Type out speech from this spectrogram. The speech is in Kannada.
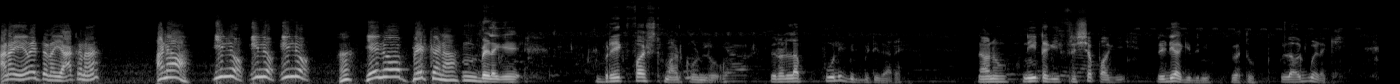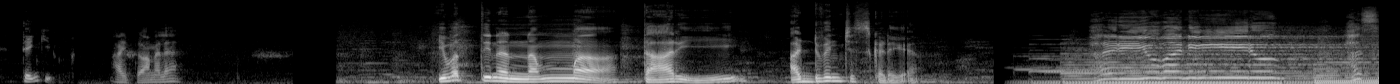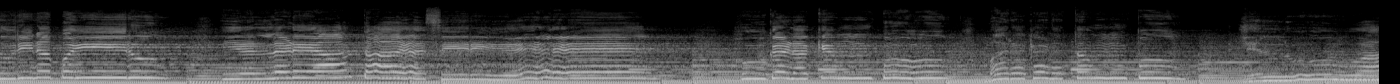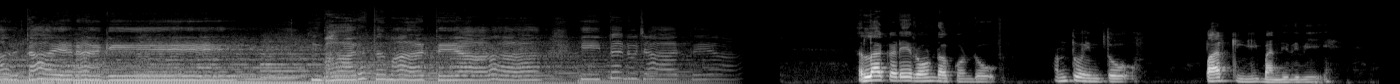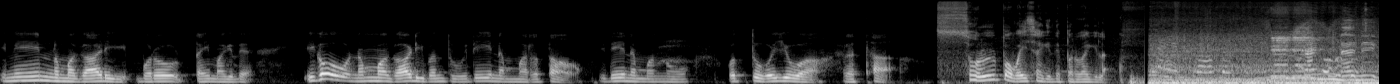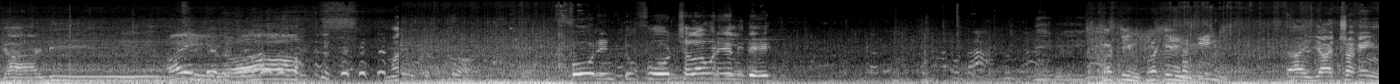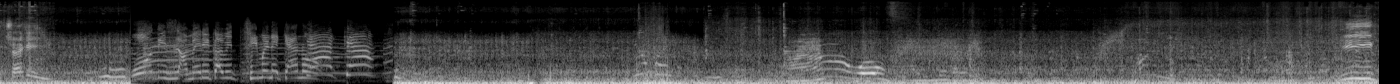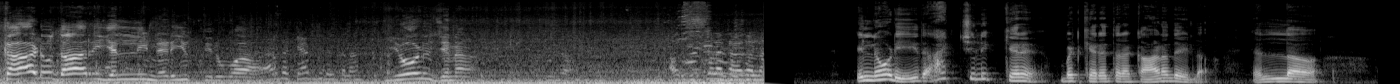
ಅಣ್ಣ ಏನಾಯ್ತಣ್ಣ ಯಾಕಣ್ಣ? ಅಣ್ಣ ಇನ್ನು ಇನ್ನು ಇನ್ನು. ಏನೋ ಬೇಕಣ್ಣ. ಬೆಳಗ್ಗೆ ಬ್ರೇಕ್ಫಾಸ್ಟ್ ಮಾಡಿಕೊಂಡು ಇವರೆಲ್ಲ ಪೂಲಿಗೆ ಬಿದ್ದುಬಿಟ್ಟಿದ್ದಾರೆ ನಾನು ನೀಟಾಗಿ ಫ್ರೆಶ್ ಅಪ್ ಆಗಿ ರೆಡಿ ಆಗಿದ್ದೀನಿ ಇವತ್ತು. ಲಾಗ್ ಮಾಡೋಕ್ಕೆ. ಥ್ಯಾಂಕ್ ಯು ಆಯ್ತು ಆಮೇಲೆ? ಇವತ್ತಿನ ನಮ್ಮ ದಾರಿ ಅಡ್ವೆಂಚರ್ಸ್ ಕಡೆಗೆ. ಹರಿಯುವ ನೀರು ಹಸುರಿನ ಪೈರು ಎಲ್ಲೆಡೆ ಆತಾಯ ಸಿರಿಯೇ? ಹೂಗಳ ಕೆಂಪು, ಮರಗಳ ತಂಪು, ಎಲ್ಲೂ ಆತಾಯನಗೆ ಭಾರತ ಮಾತೆಯ, ಈತನು ಜಾತೆಯ. ಎಲ್ಲ ಕಡೆ ರೌಂಡ್ ಹಾಕ್ಕೊಂಡು ಅಂತೂ ಇಂತೂ ಪಾರ್ಕಿಂಗಿಗೆ ಬಂದಿದ್ದೀವಿ. ಇನ್ನೇನು ನಮ್ಮ ಗಾಡಿ ಬರೋ ಟೈಮ್ ಆಗಿದೆ. ಈಗೋ ನಮ್ಮ ಗಾಡಿ ಬಂತು ಇದೇ ನಮ್ಮ ರಥ ಇದೇ ನಮ್ಮನ್ನು ಹೊತ್ತು ಒಯ್ಯುವ ರಥ. ಸ್ವಲ್ಪ ವಯಸ್ಸಾಗಿದೆ ಪರವಾಗಿಲ್ಲ. ಗಾಡಿ four into four ಚಲಾವಣೆಯಲ್ಲಿದೆ. Yeah trucking trucking Oh, this is America with cement ಈ ಕಾಡು ದಾರಿಯಲ್ಲಿ ನಡೆಯುತ್ತಿರುವ ಏಳು ಜನ. ಇಲ್ಲಿ ನೋಡಿ, ಇದು ಆ್ಯಕ್ಚುಲಿ ಕೆರೆ ಬಟ್ ಕೆರೆ ಥರ ಕಾಣೋದೇ ಇಲ್ಲ. ಎಲ್ಲ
